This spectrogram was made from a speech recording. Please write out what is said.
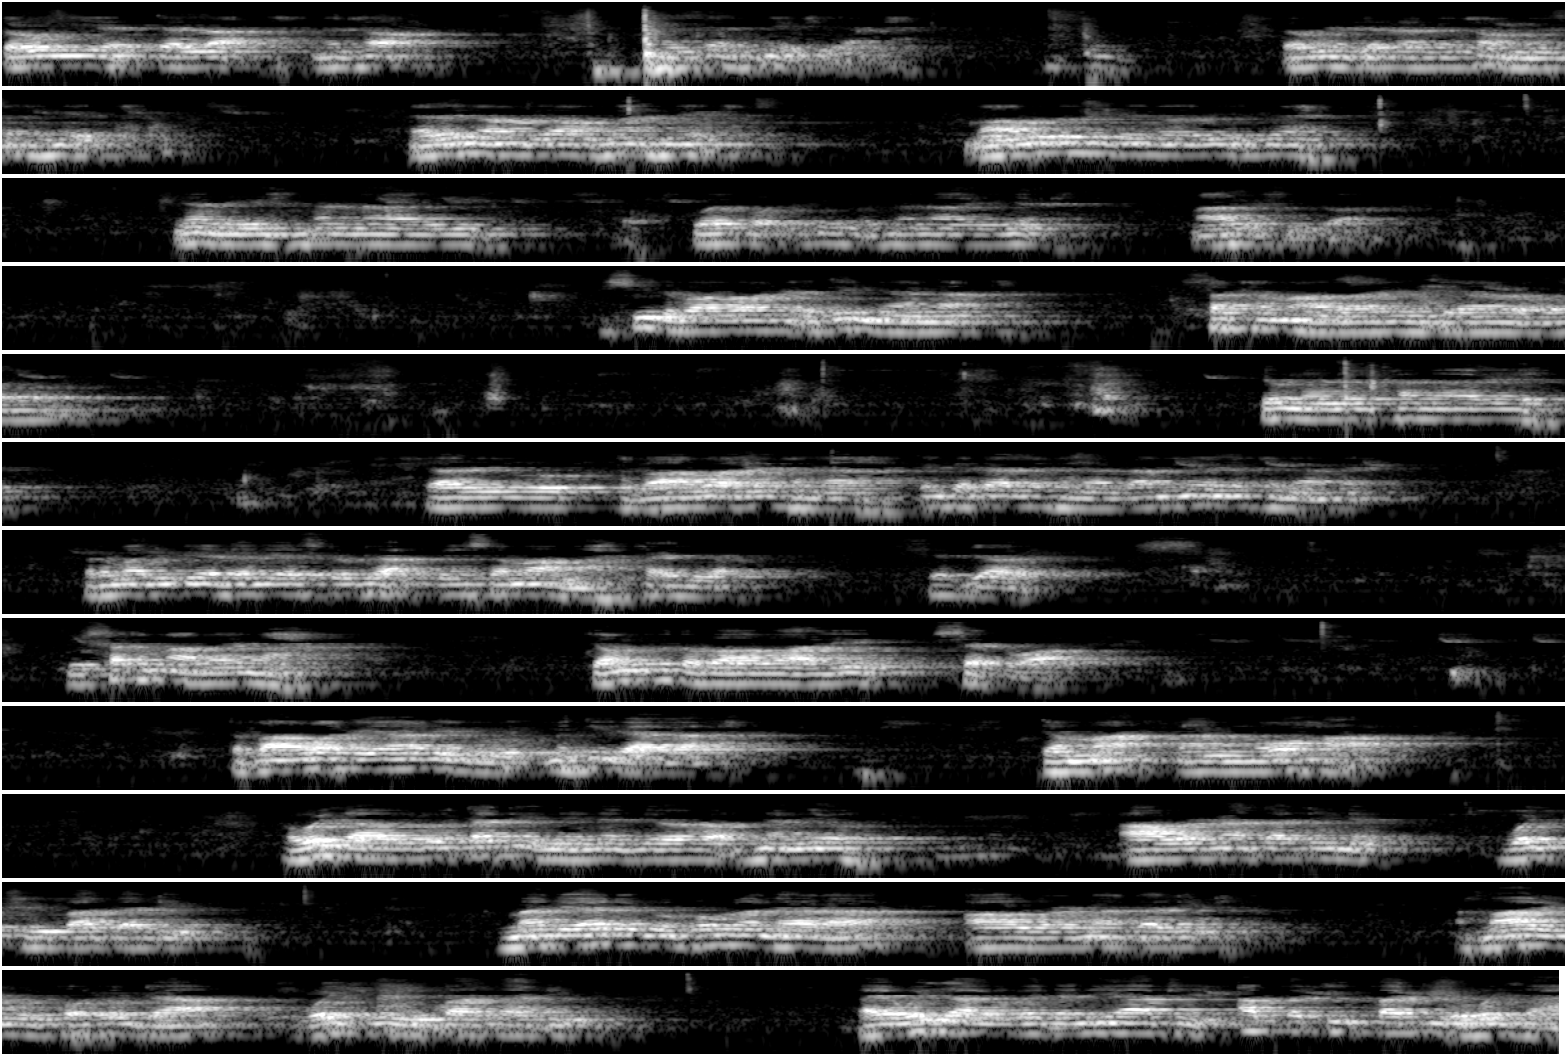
3ရက်တလ2000 22ဖြစ်ရတယ်။သုံးရက်တရ2022အဲဒီနောက်ပြောင်းမှန်းနှစ်မာဝုဒ္ဓတိတေတော်ကြီးအတွင်းညနေ9နာရီဝဲပေါ်ဒီလို9နာရီနဲ့50ရှိသွား ရှိတဘာဝနဲ့အသိဉာဏ်သတ္ထမပိုင်းတရားတော်ယုံနာခန္ဓာရဲ့ဒါတွေကိုတဘာဝလက္ခဏာသင်္ကတလက္ခဏာသာမဏေလက္ခဏာနဲ့ပရမဒုတိယတတိယစတုထပင်សមမှာထိုင်ရရှင်းပြရ ဒီသတ္တမပိုင်းမှာကျောင်းသူတဘာဝလေးဆက်သွားတဘာဝတရားတွေကိုမသိတာကဓမ္မတန်မောဟအဝိဇ္ဇာကိုတတ္တိအနေနဲ့ပြောတော့နှစ်မျိုးအာဝရဏတတ္တိနဲ့ဝိခေပတတ္တိမန္တရားတွေကိုဖုံးလွှမ်းထားတာအာဝရဏတတ္တိ အမှားတွေကိုဖော်ထုတ်တာဝိခေပတတ္တိအဲဝိဇ္ဇာကိုပဲတနည်းအားဖြင့်အပတိပတ္တိအဝိဇ္ဇာ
